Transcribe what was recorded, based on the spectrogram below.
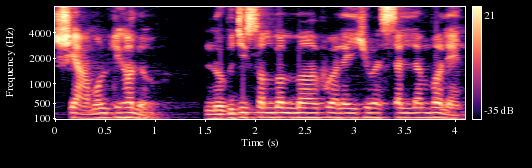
সে আমলটি হলো, নবীজি সাল্লাল্লাহু আলাইহি ওয়াসাল্লাম বলেন,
